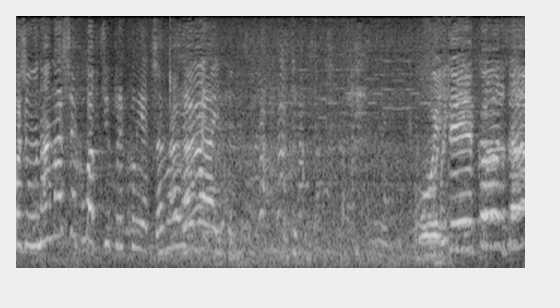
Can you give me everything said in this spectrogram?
може вона наших хлопців прикличе? Давайте. Ой ти козаче,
